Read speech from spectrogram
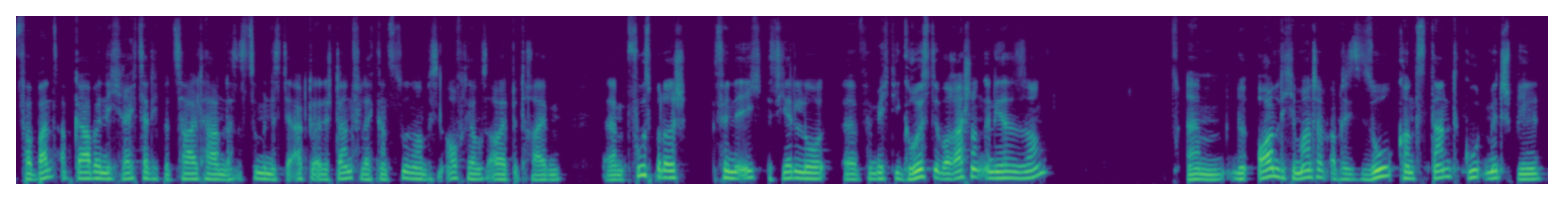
Verbandsabgabe nicht rechtzeitig bezahlt haben. Das ist zumindest der aktuelle Stand. Vielleicht kannst du noch ein bisschen Aufklärungsarbeit betreiben. Ähm, fußballerisch finde ich, ist Jedlo äh, für mich die größte Überraschung in dieser Saison ähm, eine ordentliche Mannschaft, aber die so konstant gut mitspielen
